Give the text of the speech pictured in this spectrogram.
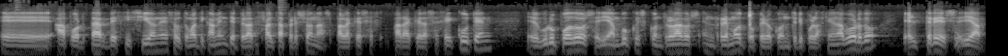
eh, aportar decisiones automáticamente, pero hace falta personas para que, las ejecuten. El grupo 2 serían buques controlados en remoto, pero con tripulación a bordo. El 3 sería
